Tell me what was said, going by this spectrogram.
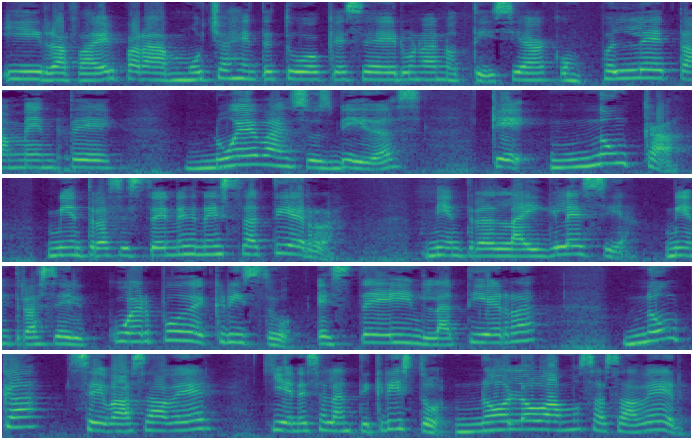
Y Rafael, para mucha gente tuvo que ser una noticia completamente nueva en sus vidas, que nunca, mientras estén en esta tierra, mientras la iglesia, mientras el cuerpo de Cristo esté en la tierra, nunca se va a saber quién es el anticristo. No lo vamos a saber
